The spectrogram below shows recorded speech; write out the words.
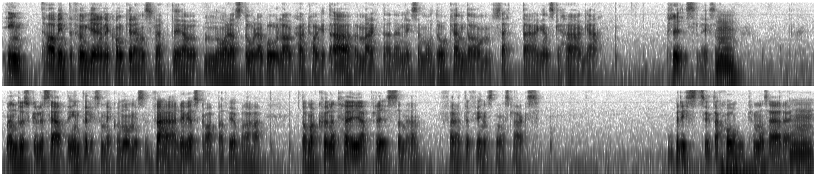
in, har vi inte fungerande konkurrens för att det några stora bolag har tagit över marknaden liksom, och då kan de sätta ganska höga pris. Liksom. Mm. Men du skulle säga att det inte är liksom ekonomiskt värde vi har skapat. Vi har bara, de har kunnat höja priserna för att det finns någon slags bristsituation, kan man säga det? Mm.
